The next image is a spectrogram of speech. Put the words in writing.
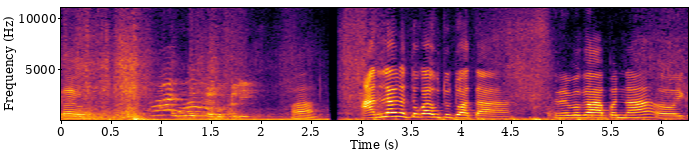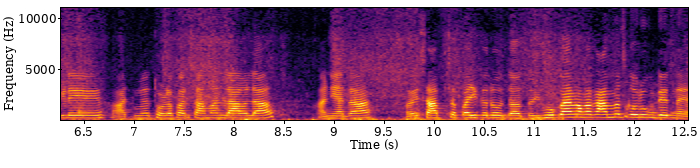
काय हो? हा? आणला ना तो काय होतो तू आता? तर बघा आपण ना इकडे आतमध्ये थोडंफार सामान लावला आणि आता हय साफसफाई करत होता. तर हो काय मला कामच करू देत नाही.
